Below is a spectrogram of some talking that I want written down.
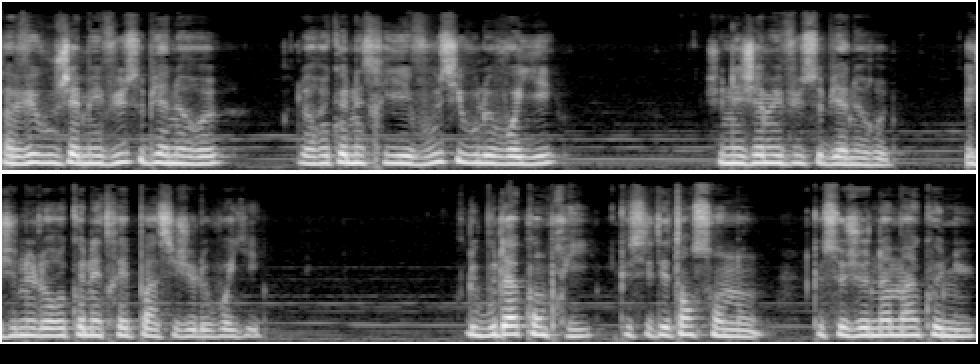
Avez-vous jamais vu ce bienheureux? Le reconnaîtriez-vous si vous le voyez? Je n'ai jamais vu ce bienheureux, et je ne le reconnaîtrais pas si je le voyais. Le Bouddha comprit que c'était en son nom que ce jeune homme inconnu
